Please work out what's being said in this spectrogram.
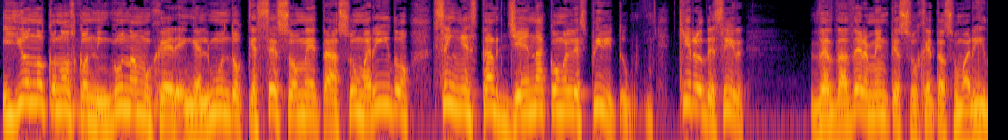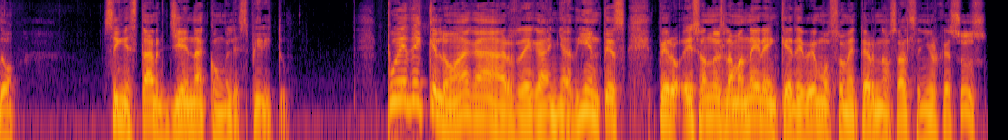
Y yo no conozco ninguna mujer en el mundo que se someta a su marido sin estar llena con el Espíritu. Quiero decir, verdaderamente sujeta a su marido, sin estar llena con el Espíritu. Puede que lo haga a regañadientes, pero esa no es la manera en que debemos someternos al Señor Jesús.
